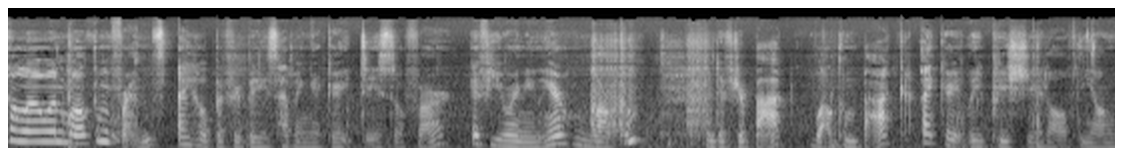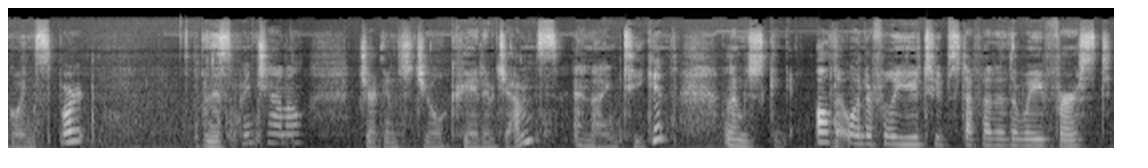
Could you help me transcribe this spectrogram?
Hello and welcome friends. I hope everybody's having a great day so far. If you are new here, welcome. And if you're back, welcome back. I greatly appreciate all of the ongoing support. This is my channel, Dragonsjewel Creative Gems, and I'm Tegan, and I'm just gonna get all that wonderful YouTube stuff out of the way first.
